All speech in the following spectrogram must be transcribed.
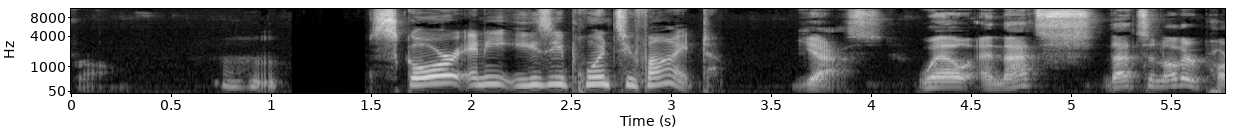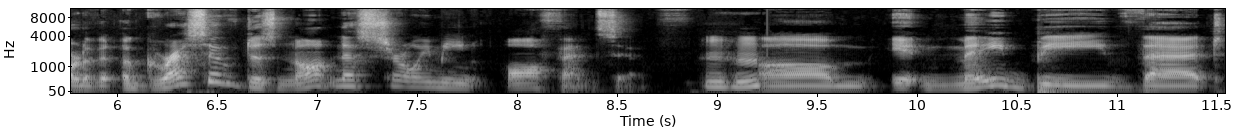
from. mm-hmm. Score any easy points you find. Yes. Well, and that's that's another part of it. Aggressive does not necessarily mean offensive. Mm-hmm. Um, it may be that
